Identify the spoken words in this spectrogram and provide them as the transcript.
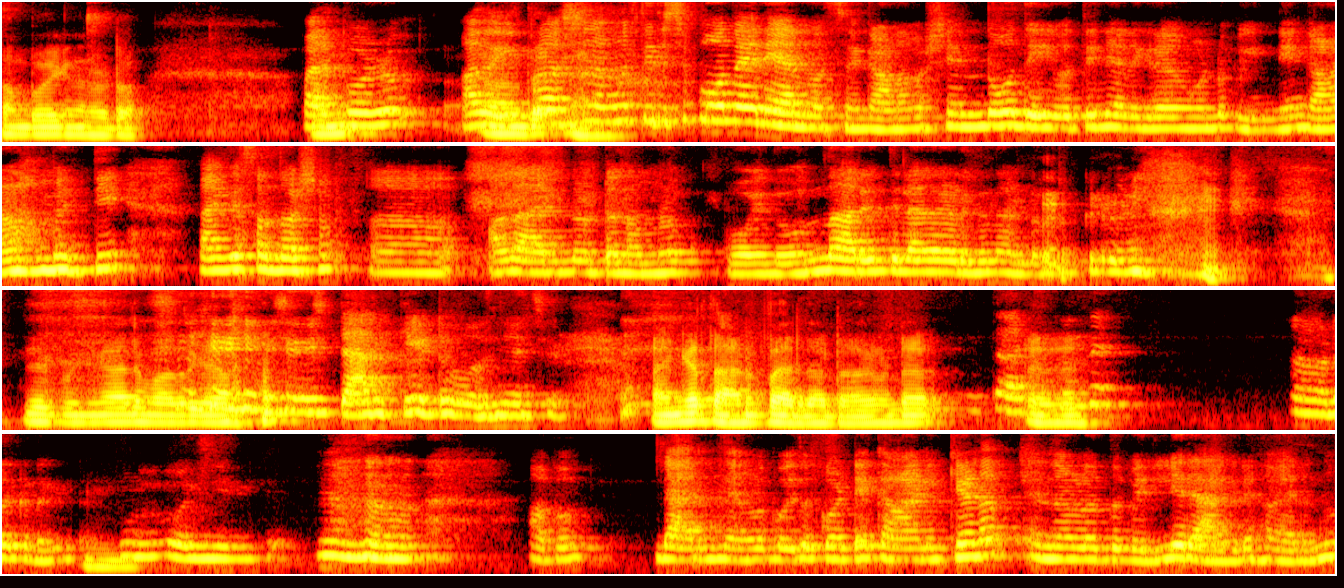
സംഭവിക്കുന്നുണ്ട് കേട്ടോ. പലപ്പോഴും അതെ ഈ പ്രാവശ്യം നമ്മൾ തിരിച്ചു പോകുന്നതിനെയായിരുന്നു അച്ഛൻ കാണാം പക്ഷെ എന്തോ ദൈവത്തിന്റെ അനുഗ്രഹം കൊണ്ട് പിന്നെയും കാണാൻ പറ്റി. ഭയങ്കര സന്തോഷം. അതായിരുന്നു കേട്ടോ നമ്മൾ പോയത്. ഒന്നും അറിയത്തില്ലാതെ എടുക്കുന്നുണ്ട് മണി. ഇത് കുഞ്ഞുകാലം മാതൃക. ടർക്കിയിട്ട് പൊതിഞ്ഞു വെച്ചു. ഭയങ്കര തണുപ്പായിരുന്നു കേട്ടോ. അതുകൊണ്ട് അവിടെ കിടക്കും അപ്പം ഇതായിരുന്നു ഞങ്ങൾ പോയത്. കൊണ്ടേ കാണിക്കണം എന്നുള്ളത് വലിയൊരു ആഗ്രഹമായിരുന്നു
